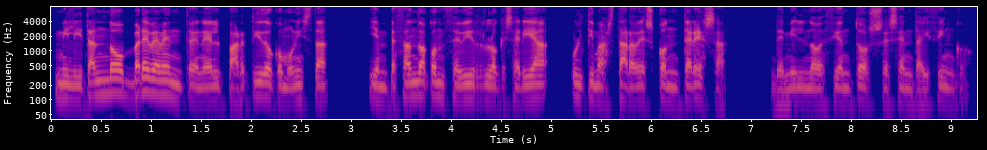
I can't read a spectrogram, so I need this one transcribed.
militando brevemente en el Partido Comunista y empezando a concebir lo que sería Últimas tardes con Teresa, de 1965.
